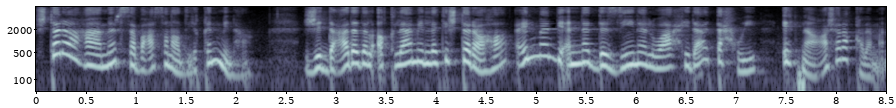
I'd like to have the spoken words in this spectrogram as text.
اشترى عامر سبع صناديق منها. جد عدد الأقلام التي اشتراها علما بأن الدزينة الواحدة تحوي 12 قلما.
